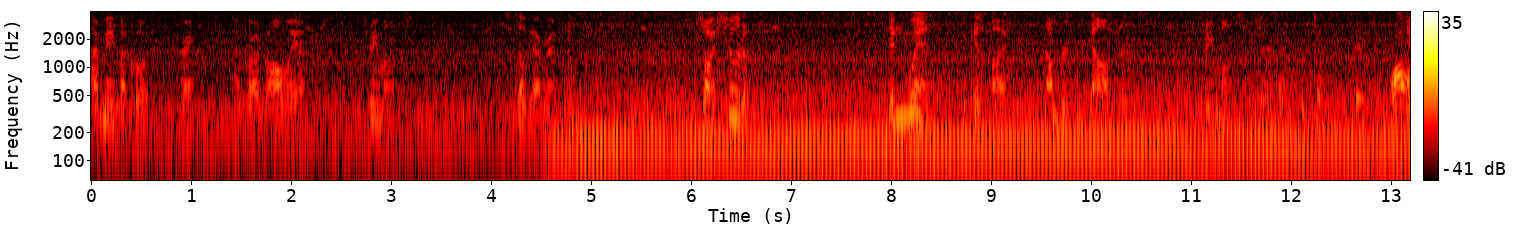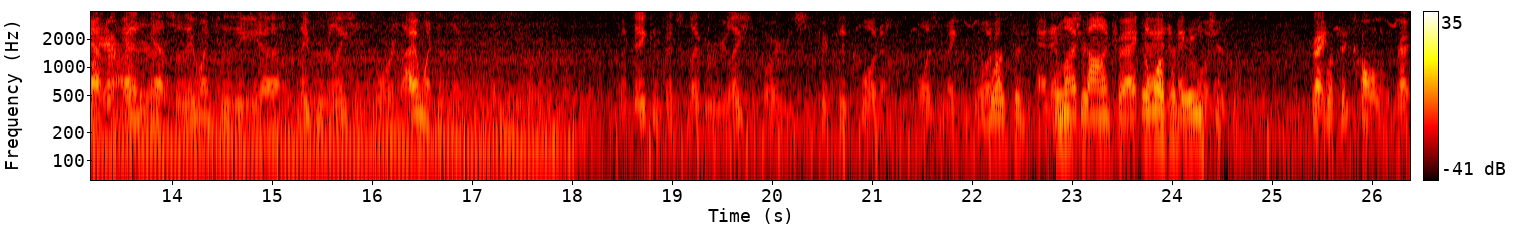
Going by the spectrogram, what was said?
I made my quota, right? I brought it all the way up. Three months. Still got it. So I sued him. Didn't win because my numbers were down for three months. Yeah, that's a justification. Well, Yeah, yeah, and, yeah. so they went to the uh, Labor Relations Board. I went to the Labor Relations Board. But they convinced the Labor Relations Board it was strictly quota. I wasn't making It wasn't and in my ageism. contract, It I had to make quota. ageism. Right. What they call it. Right.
